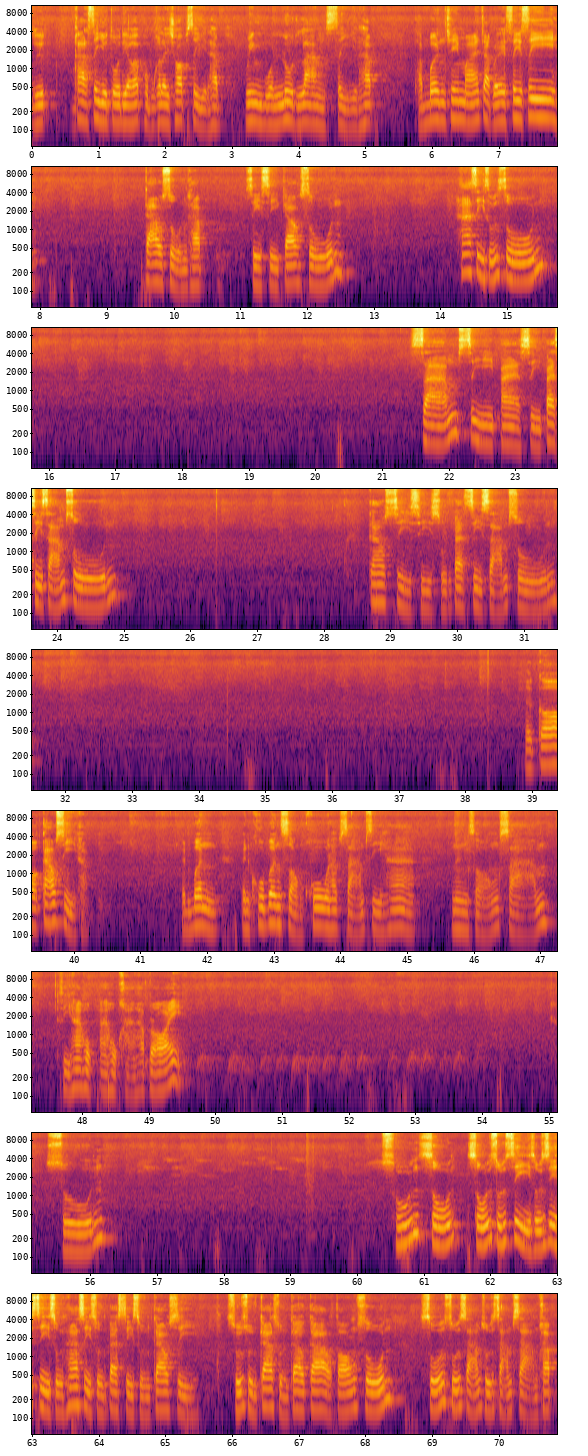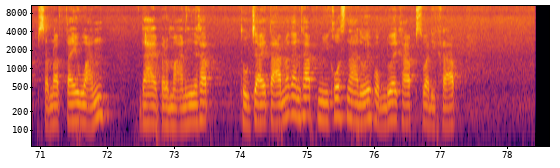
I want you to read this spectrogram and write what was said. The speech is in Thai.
ขาดสี่อยู่ตัวเดียวครับ ผมก็เลยชอบสี่นะครับ วิ่งบนลูดล่างสี่นะครับ ทับเบิลใช่ไหมจับไปเลยซีซีเก้าศูนย์ครับซีซีเก้าศูนย์ห้าสี่ศูนย์ศูนย์สามสี่แปดสี่แปดสี่สามศูนย์เก้าสี่สี่ศูนย์แปดสี่สามศูนย์ แล้วก็เก้าสี่ครับ เป็นเบิ้ล เป็นคู่เบิ้ลสองคู่นะครับสามสี่ห้าหนึ่งสองสามสี่ห้าหกอ่าหกหางครับร้อยศูนย์ศูนย์ศูนย์ศูนย์ศูนย์สี่ศูนย์สี่สี่ศูนย์ห้าสี่ศูนย์แปดสี่ศูนย์เก้าสี่ศูนย์ศูนย์เก้าศูนย์เก้าเก้าตองศูนย์ 003033 ครับสำหรับไต้หวันได้ประมาณนี้นะครับ ถูกใจตามแล้วกันครับ มีโฆษณาดูให้ผมด้วยครับ สวัสดีครับ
